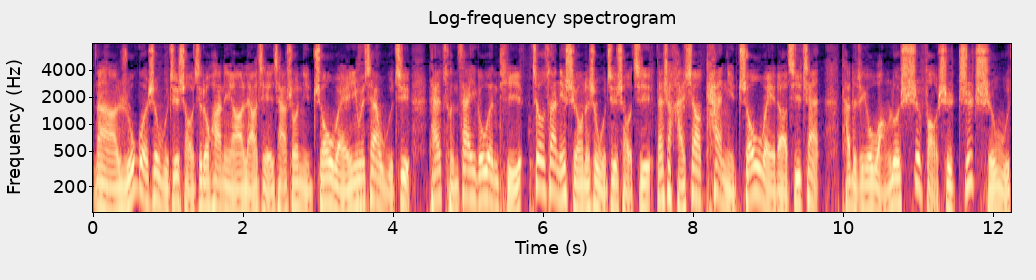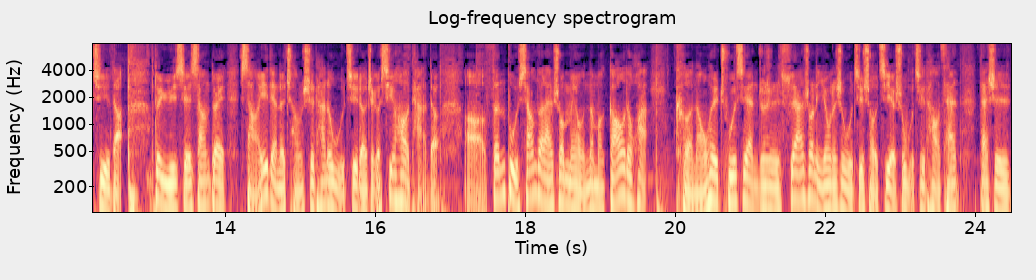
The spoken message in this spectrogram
那如果是五 G 手机的话，你要了解一下，说你周围，因为现在五 G 它还存在一个问题，就算你使用的是五 G 手机，但是还是要看你周围的基站。它的这个网络是否是支持五 G 的？对于一些相对小一点的城市，它的五 G 的这个信号塔的呃分布相对来说没有那么高的话，可能会出现就是虽然说你用的是五 G 手机，也是五 G 套餐，但是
